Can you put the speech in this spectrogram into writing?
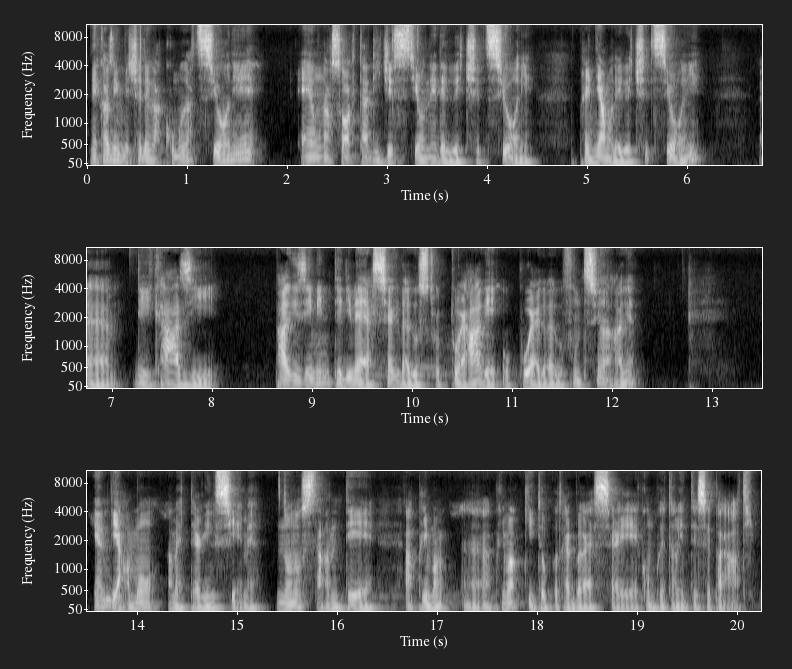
Nel caso invece dell'accumulazione è una sorta di gestione delle eccezioni. Prendiamo delle eccezioni, eh, dei casi palesemente diversi a livello strutturale oppure a livello funzionale e andiamo a metterli insieme, nonostante a primo, eh, a primo acchito potrebbero essere completamente separati.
